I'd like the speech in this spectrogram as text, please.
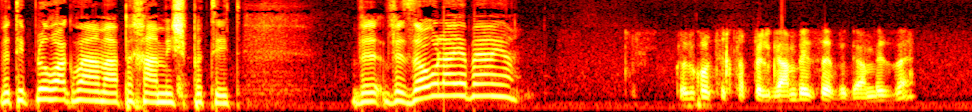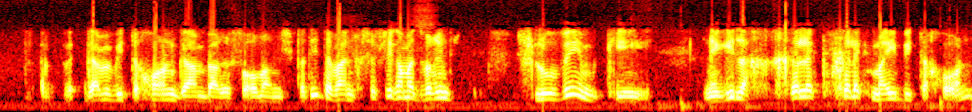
וטיפלו רק במהפכה המשפטית. ו- וזו אולי הבעיה. קודם כל צריך לטפל גם בזה וגם בזה, גם בביטחון, גם ברפורמה המשפטית, אבל אני חושב שגם הדברים שלובים, כי אני אגיד לך, חלק, חלק מהאי ביטחון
